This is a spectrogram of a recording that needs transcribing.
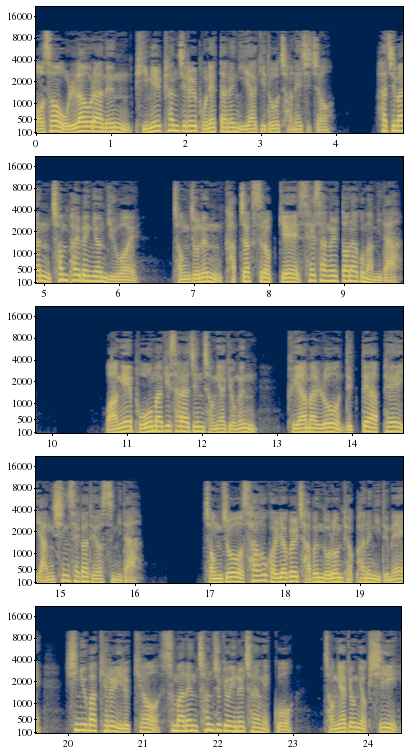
어서 올라오라는 비밀 편지를 보냈다는 이야기도 전해지죠. 하지만 1800년 6월 정조는 갑작스럽게 세상을 떠나고 맙니다. 왕의 보호막이 사라진 정약용은 그야말로 늑대 앞에 양신세가 되었습니다. 정조 사후 권력을 잡은 노론 벽파는 이듬해 신유박해를 일으켜 수많은 천주교인을 처형했고 정약용 역시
